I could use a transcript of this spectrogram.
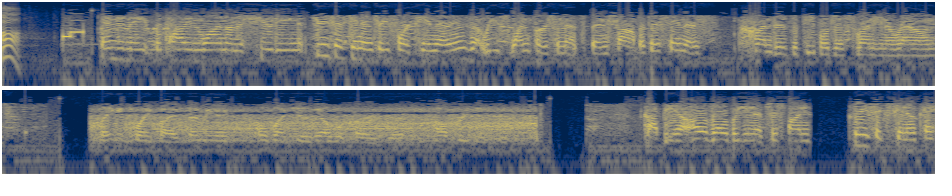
Ah! Engine 8, Battalion 1 on a shooting. 315 and 314, there is at least one person that's been shot, but they're saying there's hundreds of people just running around. Lincoln 25, send me a whole bunch of available cars, uh, all three districts. Copy, uh, all available units respond. 316, okay.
